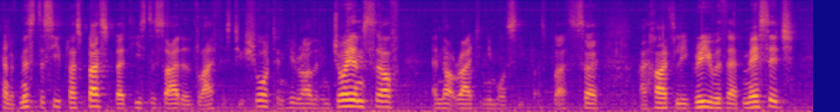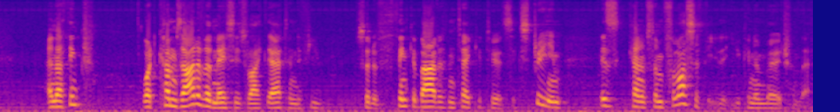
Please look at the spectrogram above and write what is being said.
kind of Mr. C++, but he's decided that life is too short and he'd rather enjoy himself and not write any more C++. So I heartily agree with that message. And I think what comes out of a message like that, and if you sort of think about it and take it to its extreme, is kind of some philosophy that you can emerge from that.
